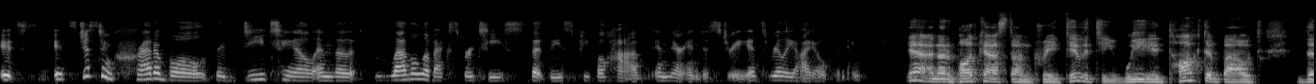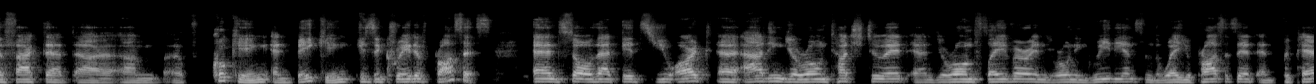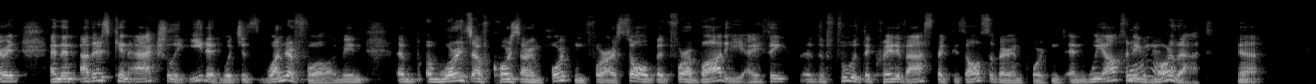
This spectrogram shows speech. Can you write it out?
it's it's just incredible the detail and the level of expertise that these people have in their industry. It's really eye opening. Yeah, and on a podcast on creativity, we talked about the fact that uh, um, uh, cooking and baking is a creative process and so that it's you are uh, adding your own touch to it and your own flavor and your own ingredients and the way you process it and prepare it. And then others can actually eat it which is wonderful. I mean uh, uh words of course are important for our soul but for our body i think the food the creative aspect is also very important. And we often yeah. ignore that. Yeah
